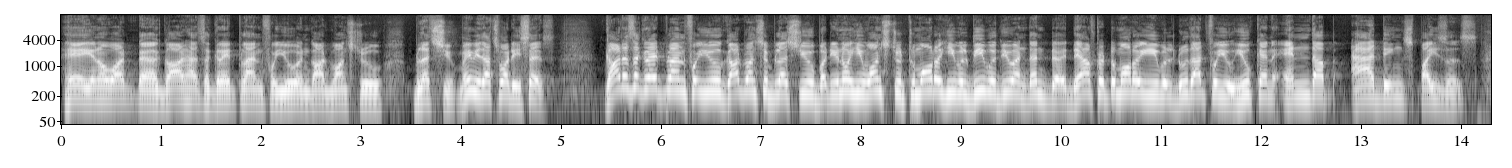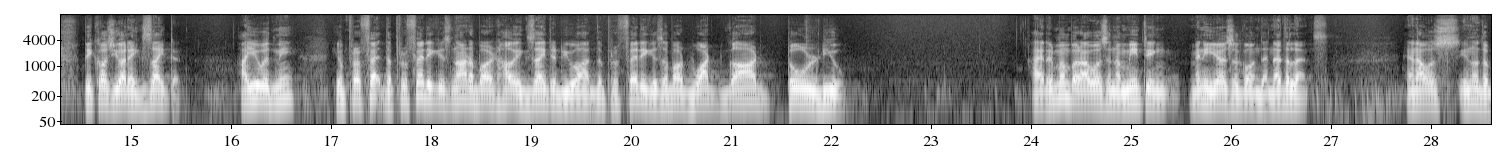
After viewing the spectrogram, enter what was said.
hey you know what? Uh, god has a great plan for you and god wants to bless you. Maybe that's what he says. God has a great plan for you god wants to bless you but you know he wants to tomorrow he will be with you and then the day after tomorrow he will do that for you. You can end up adding spices because you are excited. Are you with me? Prophet the prophetic is not about how excited you are. The prophetic is about what god told you I remember I was in a meeting many years ago in the Netherlands, and I was, you know, the,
